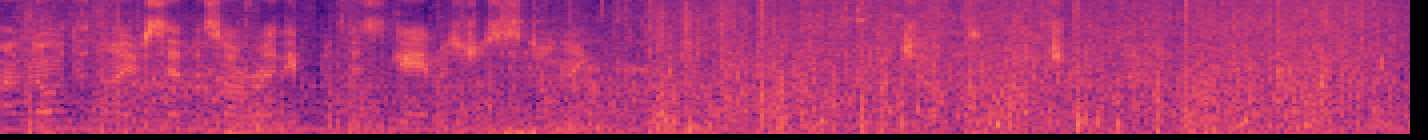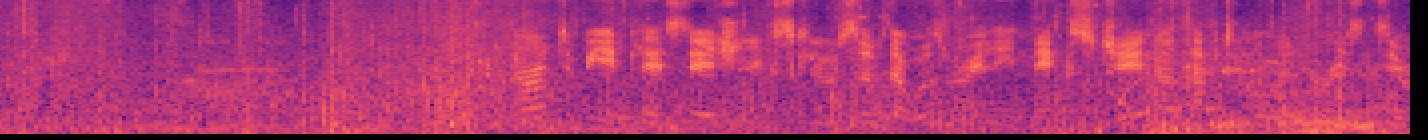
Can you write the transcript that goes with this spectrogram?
I know that I've said this already, but this game is just stunning. Watch out, there's a watcher over there. If there were to be a PlayStation exclusive that was really next gen, I'd have to go with Horizon Zero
